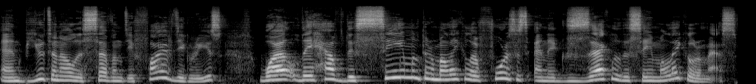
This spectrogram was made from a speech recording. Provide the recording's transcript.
and butanal is 75 degrees, while they have the same intermolecular forces and exactly the same molecular mass.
